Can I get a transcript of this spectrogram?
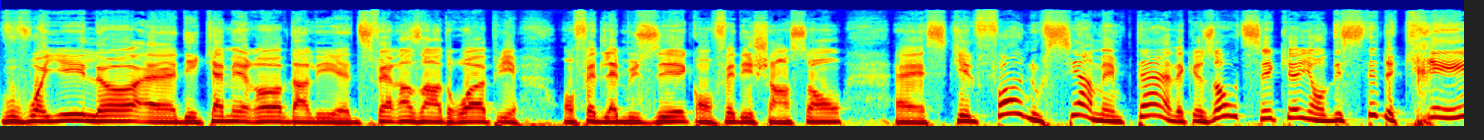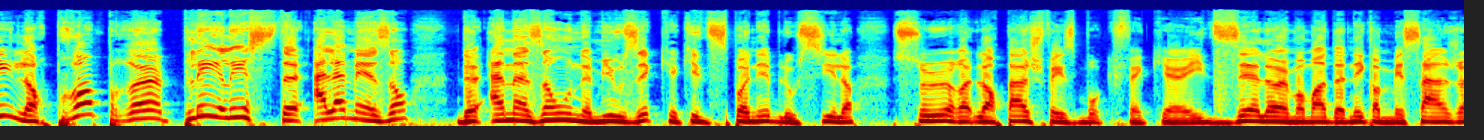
Vous voyez là euh, des caméras dans les euh, différents endroits, puis on fait de la musique, on fait des chansons. Euh, ce qui est le fun aussi en même temps avec eux autres, c'est qu'ils ont décidé de créer leur propre playlist à la maison de Amazon Music qui est disponible aussi là sur leur page Facebook. Fait qu'ils disaient là à un moment donné comme message,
